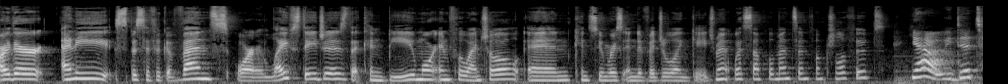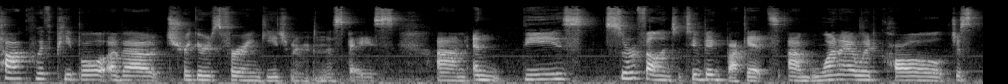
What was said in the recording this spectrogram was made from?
are there any specific events or life stages that can be more influential in consumers' individual engagement with supplements and functional foods? Yeah, we did talk with people about triggers for engagement in the space. Um, and these sort of fell into two big buckets. Um, one I would call just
